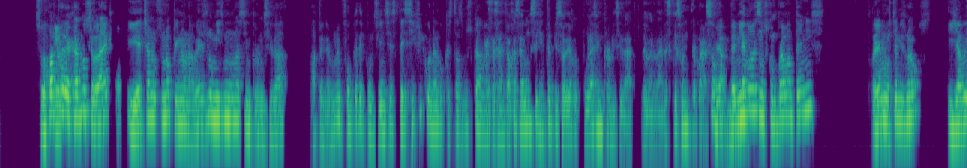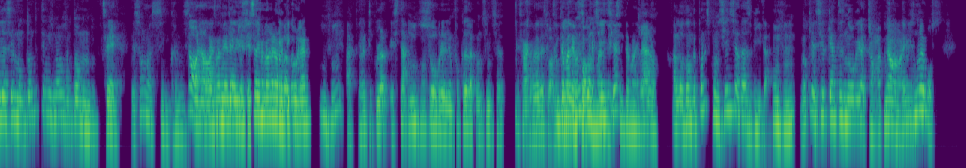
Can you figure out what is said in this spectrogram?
su Aparte de dejarnos el like y échanos una opinión, a ver, es lo mismo una sincronicidad a tener un enfoque de conciencia específico en algo que estás buscando. Hasta se antoja hacer un siguiente episodio con pura sincronicidad, de verdad. Es que es un temazo. Mira, de niños nos compraban tenis, traíamos los tenis nuevos y ya veías el montón de tenis nuevos en todo el mundo. Sí. Eso no es sincronicidad. No, no, es más bien ese fenómeno reticular. Ujú, ac- reticular está sobre el enfoque de la conciencia. Exacto. Sobre eso, a Es lo un tema de enfoque más bien. conciencia, Es un tema de Claro. A los donde pones conciencia das vida. No quiere decir que antes no hubiera chamacos No, con tenis no. nuevos.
